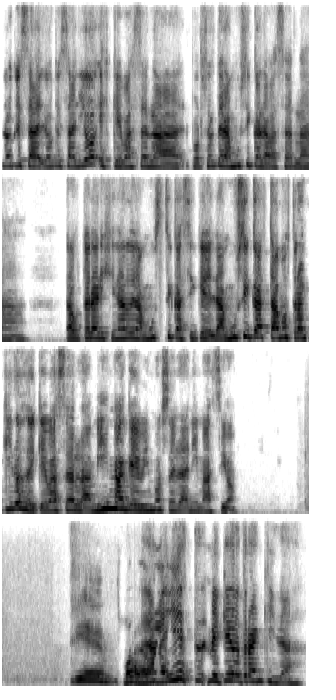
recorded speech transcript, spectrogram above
lo que, lo que salió es que va a ser la, por suerte la música la va a ser la, la autora original de la música, así que la música estamos tranquilos de que va a ser la misma que vimos en la animación. Bien. Bueno, Ahí me quedo tranquila.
